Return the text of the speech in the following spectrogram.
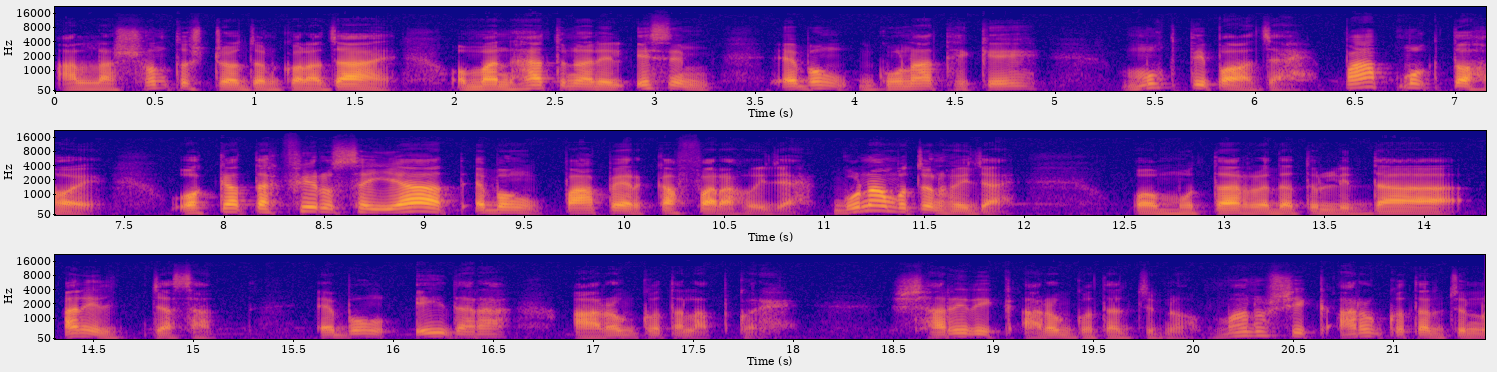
আল্লাহ সন্তুষ্ট অর্জন করা যায়। ও মানহাতুন আলিল ইসিম, এবং গুণা থেকে মুক্তি পাওয়া যায়। পাপ মুক্ত হয়। ও কাতাকফির সৈয়াত এবং পাপের কাফারা হয়ে যায় গুণামোচন হয়ে যায়। ও মুতার রেদাতুল্লিদ্দা আনিল জাসাদ। এবং এই দ্বারা আরোগ্যতা লাভ করে। শারীরিক আরোগ্যতার জন্য, মানসিক আরোগ্যতার জন্য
